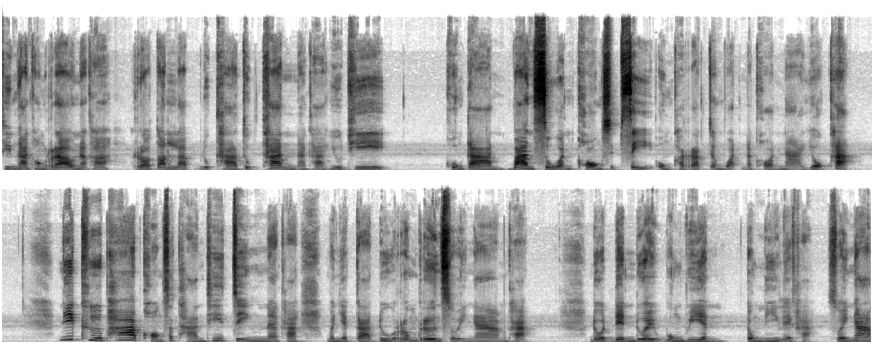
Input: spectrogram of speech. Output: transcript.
ทีมงานของเรานะคะ รอต้อนรับลูกค้าทุกท่านนะคะ อยู่ที่ โครงการบ้านสวนคลอง 14 องครักษ์จังหวัดนครนายกค่ะ นี่คือภาพของสถานที่จริงนะคะ บรรยากาศดูร่มรื่นสวยงามค่ะ โดดเด่นด้วยวงเวียนตรงนี้เลยค่ะ สวยงาม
